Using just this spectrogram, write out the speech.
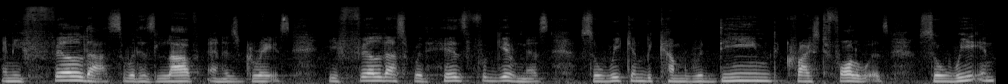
And he filled us with his love and his grace. He filled us with his forgiveness so we can become redeemed Christ followers. So we in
